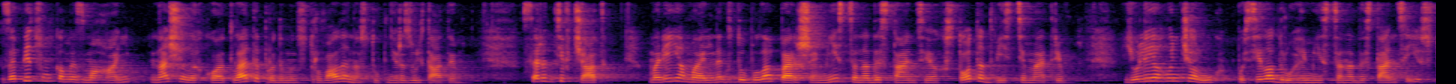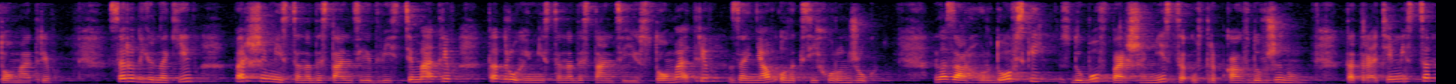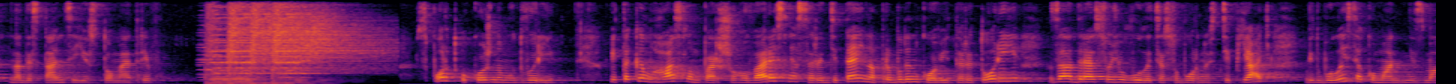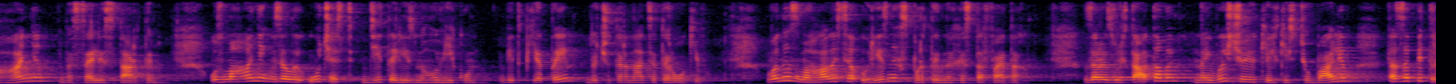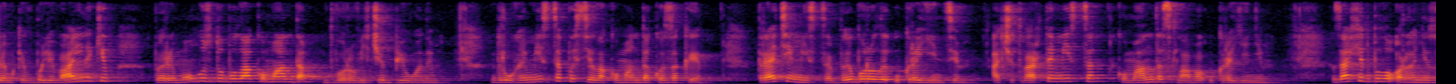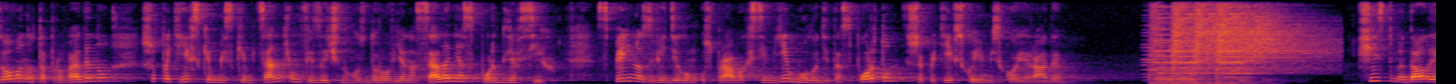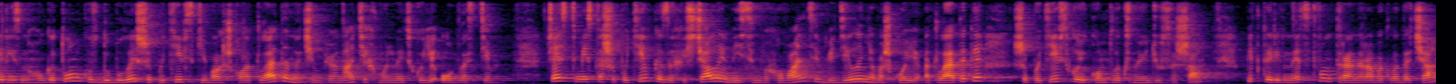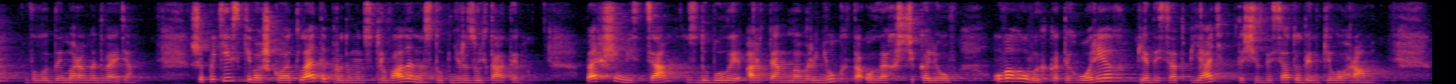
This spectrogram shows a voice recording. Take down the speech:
За підсумками змагань наші легкоатлети продемонстрували наступні результати. Серед дівчат Марія Мельник здобула перше місце на дистанціях 100 та 200 метрів. Юлія Гончарук посіла друге місце на дистанції 100 метрів. Серед юнаків перше місце на дистанції 200 метрів та друге місце на дистанції 100 метрів зайняв Олексій Хоронжук. Назар Гордовський здобув перше місце у стрибках в довжину та третє місце на дистанції 100 метрів. Спорт у кожному дворі. Під таким гаслом 1 вересня серед дітей на прибудинковій території за адресою вулиця Соборності 5 відбулися командні змагання Веселі старти. У змаганнях взяли участь діти різного віку від 5 до 14 років. Вони змагалися у різних спортивних естафетах. За результатами, найвищою кількістю балів та за підтримки вболівальників перемогу здобула команда Дворові чемпіони. Друге місце посіла команда Козаки. Третє місце вибороли українці, а четверте місце команда Слава Україні. Захід було організовано та проведено Шепетівським міським центром фізичного здоров'я населення Спорт для всіх спільно з відділом у справах сім'ї, молоді та спорту Шепетівської міської ради. Шість медалей різного гатунку здобули шепетівські важкоатлети на чемпіонаті Хмельницької області. Честь міста Шепетівки захищали вісім вихованців відділення важкої атлетики Шепетівської комплексної дю США під керівництвом тренера-викладача Володимира Медведя. Шепетівські важкоатлети продемонстрували наступні результати. Перші місця здобули Артем Лавренюк та Олег Щекальов у вагових категоріях 55 та 61 кг.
